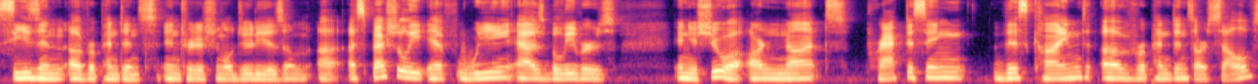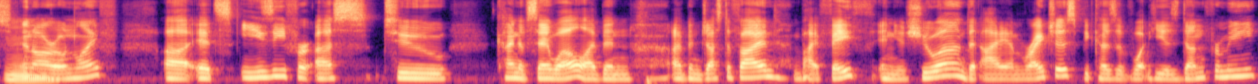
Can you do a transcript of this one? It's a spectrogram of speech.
season of repentance in traditional Judaism, uh, especially if we as believers in Yeshua are not practicing this kind of repentance ourselves mm. in our own life. Uh, it's easy for us to kind of say, well, I've been I've been justified by faith in Yeshua that I am righteous because of what he has done for me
